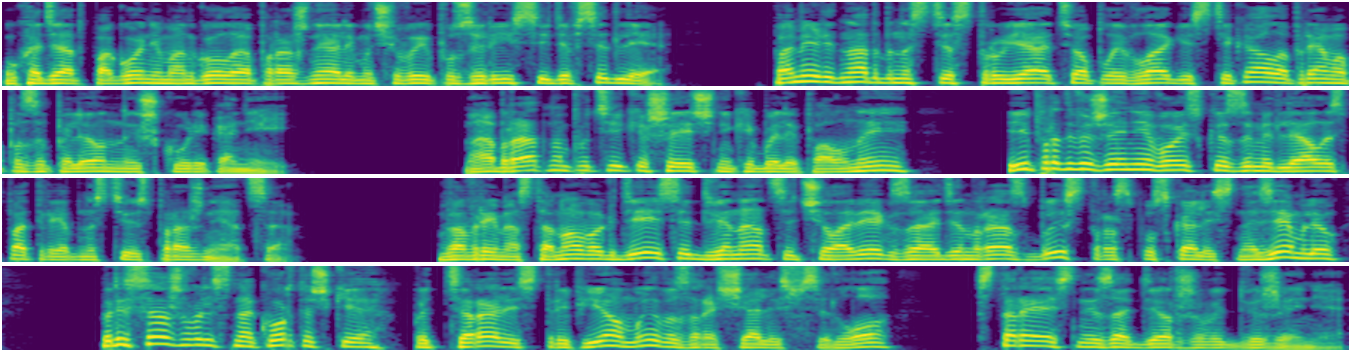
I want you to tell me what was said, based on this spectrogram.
Уходя от погони, монголы опорожняли мочевые пузыри, сидя в седле. По мере надобности струя теплой влаги стекала прямо по запыленной шкуре коней. На обратном пути кишечники были полны, и продвижение войска замедлялось потребностью испражняться. Во время остановок 10-12 человек за один раз быстро спускались на землю, присаживались на корточки, подтирались тряпьем и возвращались в седло, стараясь не задерживать движение.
